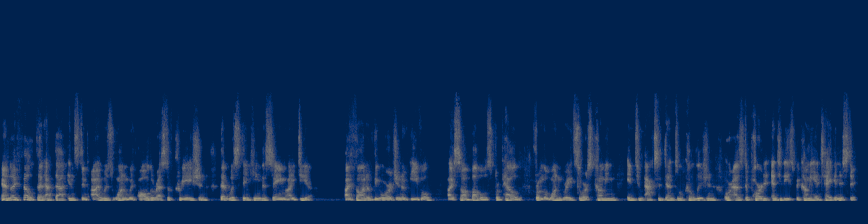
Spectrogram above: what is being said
And I felt that at that instant I was one with all the rest of creation that was thinking the same idea. I thought of the origin of evil, I saw bubbles propelled from the one great source coming into accidental collision or as departed entities becoming antagonistic.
